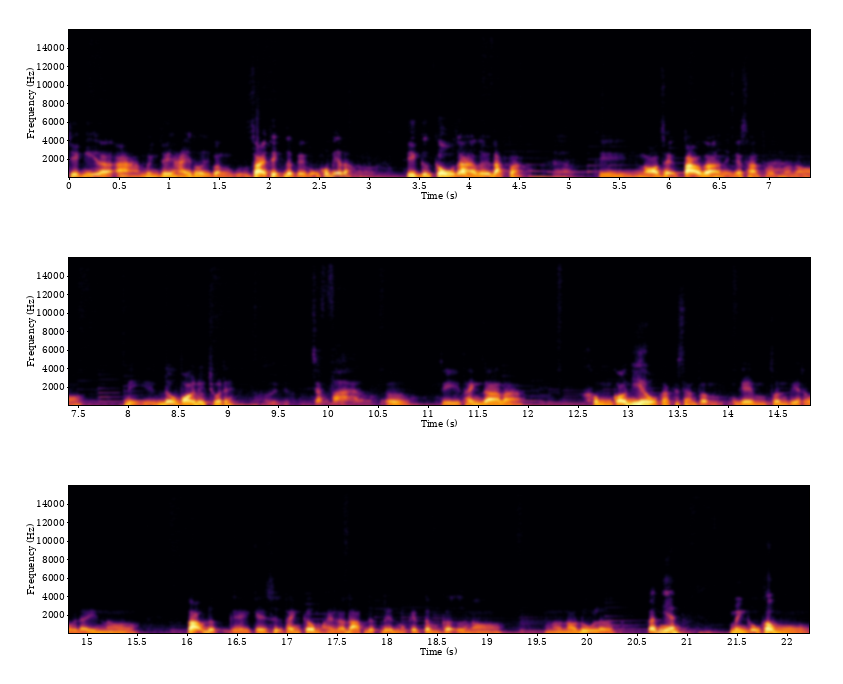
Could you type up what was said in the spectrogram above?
Chỉ nghĩ là à mình thấy hay thôi còn giải thích được thì cũng không biết đâu. Thì cứ cấu ra rồi đắp vào. À, thì nó sẽ tạo ra những cái sản phẩm mà nó bị đầu voi đuôi chuột đấy. Chắp vá không? Ừ thì thành ra là không có nhiều các cái sản phẩm game thuần việt hồi đấy nó tạo được cái cái sự thành công hay là đạt được đến một cái tầm cỡ nó nó nó đủ lớn. Tất nhiên mình cũng không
